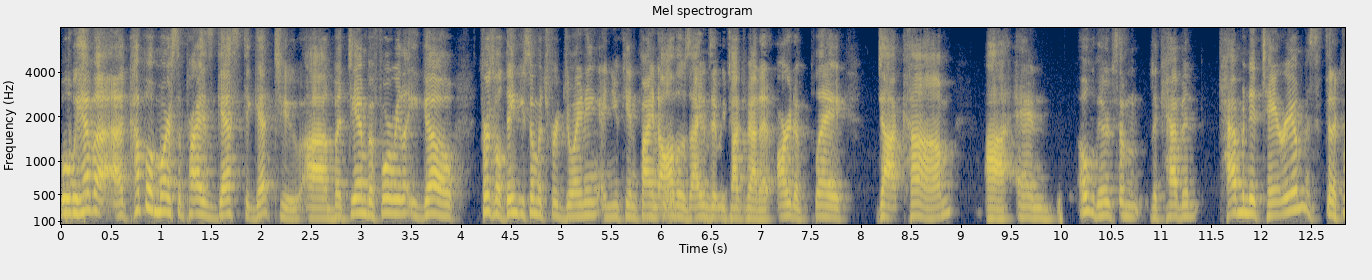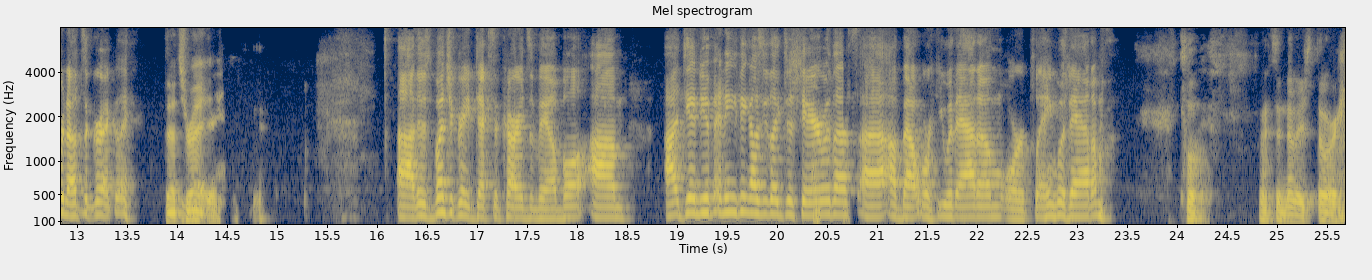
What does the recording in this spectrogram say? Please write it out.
Well we have a, a, couple more surprise guests to get to uh, but dan before we let you go first of all thank you so much for joining and you can find all those items that we talked about at artofplay.com uh, and oh there's some the cabinet cabinetarium did i pronounce it correctly? That's right uh, there's a bunch of great decks of cards available. Um, uh, Dan, do you have anything else you'd like to share with us uh, about working with Adam or playing with Adam? That's another story.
